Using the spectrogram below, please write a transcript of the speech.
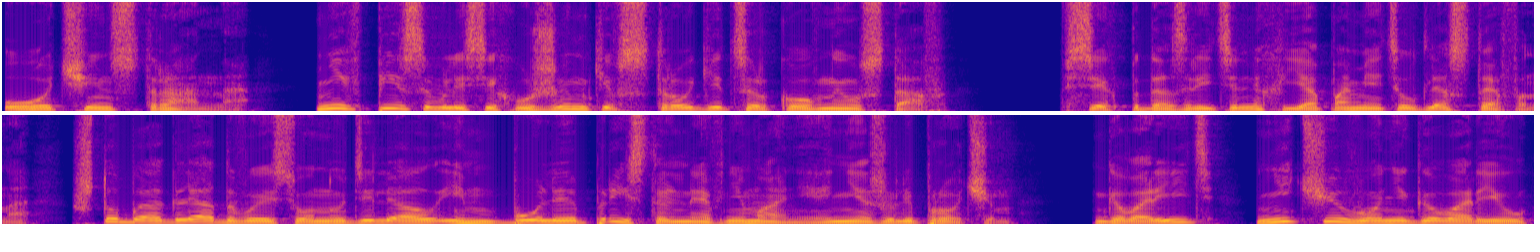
очень странно. Не вписывались их ужимки в строгий церковный устав. Всех подозрительных я пометил для Стефана, чтобы, оглядываясь, он уделял им более пристальное внимание, нежели прочим. Говорить ничего не говорил,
